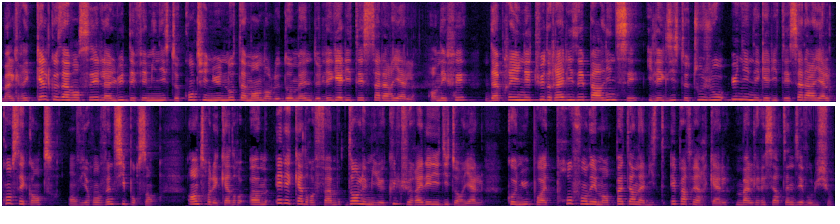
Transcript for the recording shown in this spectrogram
Malgré quelques avancées, la lutte des féministes continue, notamment dans le domaine de l'égalité salariale. En effet, d'après une étude réalisée par l'INSEE, il existe toujours une inégalité salariale conséquente, environ 26%, entre les cadres hommes et les cadres femmes dans le milieu culturel et éditorial, connu pour être profondément paternaliste et patriarcal malgré certaines évolutions.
